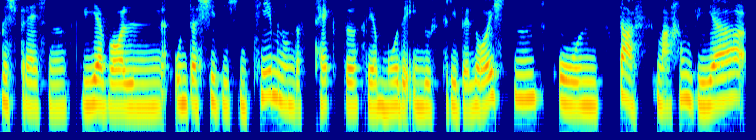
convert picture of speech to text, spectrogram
besprechen. Wir wollen unterschiedliche Themen und Aspekte der Modeindustrie beleuchten und das machen wir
